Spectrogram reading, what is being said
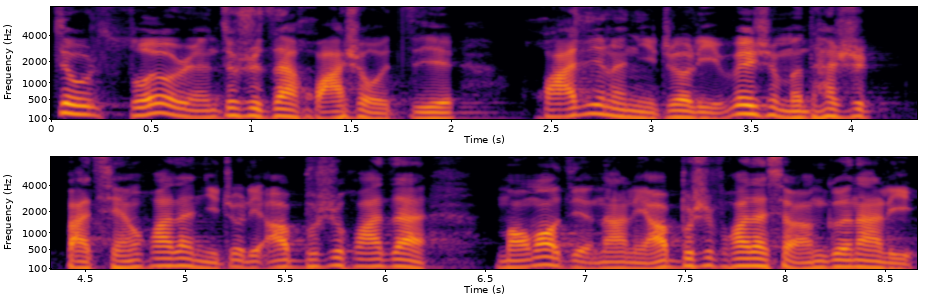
就所有人就是在划手机，划进了你这里。为什么他是把钱花在你这里，而不是花在毛毛姐那里，而不是花在小杨哥那里？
